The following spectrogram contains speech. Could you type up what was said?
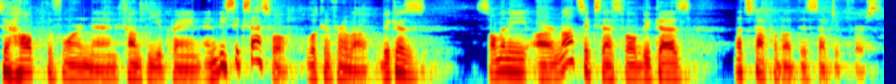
to help the foreign man come to Ukraine and be successful looking for love because so many are not successful because let's talk about this subject first.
